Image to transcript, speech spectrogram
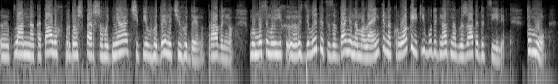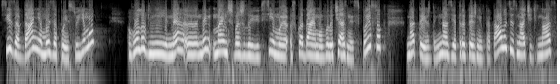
е, план на каталог впродовж першого дня, чи півгодини, чи годину. Правильно, ми мусимо їх розділити, це завдання на маленькі, на кроки, які будуть нас наближати до цілі. Тому всі завдання ми записуємо. Головні, не, не менш важливі, всі ми складаємо величезний список на тиждень. У нас є три тижні в каталозі, значить в нас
